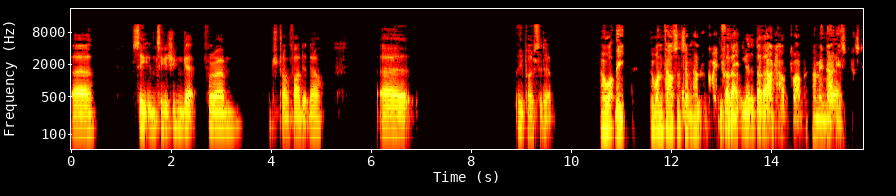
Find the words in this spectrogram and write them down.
uh seating tickets you can get for um I'm just trying to find it now. Uh, who posted it? Oh, what the the one thousand seven hundred quid for dugout, the, yeah, the dugout. dugout club? I mean, that Yeah. is just.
